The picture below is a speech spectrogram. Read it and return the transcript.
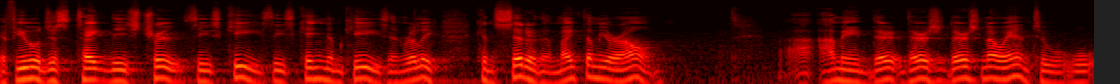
if you will just take these truths, these keys, these kingdom keys, and really consider them, make them your own. I mean, there, there's, there's no end to,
